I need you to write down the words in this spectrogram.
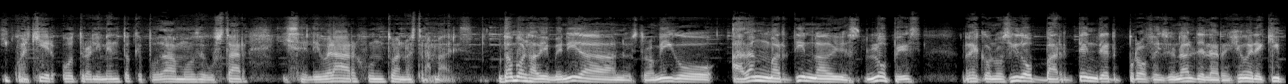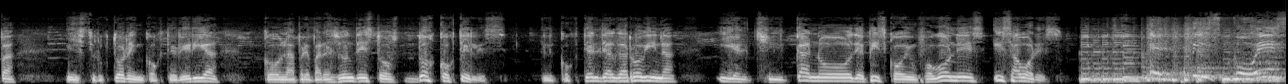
y cualquier otro alimento que podamos degustar y celebrar junto a nuestras madres. Damos la bienvenida a nuestro amigo Adán Martínez López, reconocido bartender profesional de la región Arequipa instructor en coctelería, con la preparación de estos dos cócteles, el cóctel de algarrobina y el chilcano de pisco en fogones y sabores. El pisco es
